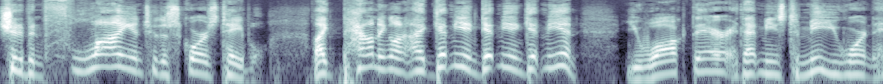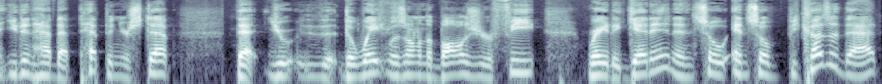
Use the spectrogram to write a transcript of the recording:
Should have been flying to the scores table, like pounding on. I get me in, get me in, get me in. You walked there, that means to me you weren't. You didn't have that pep in your step. That you, the, the weight was on the balls of your feet, ready to get in, and so and so because of that,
